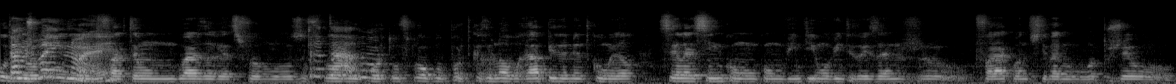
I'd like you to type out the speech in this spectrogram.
o, estamos Diogo, bem, não é? De facto, é um guarda-redes fabuloso. O futebol, do Porto, o futebol do Porto que renova rapidamente com ele se ele é assim com, com 21 ou 22 anos, o que fará quando estiver no apogeu?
